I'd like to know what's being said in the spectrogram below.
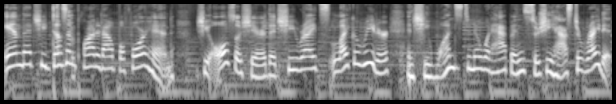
and that she doesn't plot it out beforehand. She also shared that she writes like a reader and she wants to know what happens, so she has to write it.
